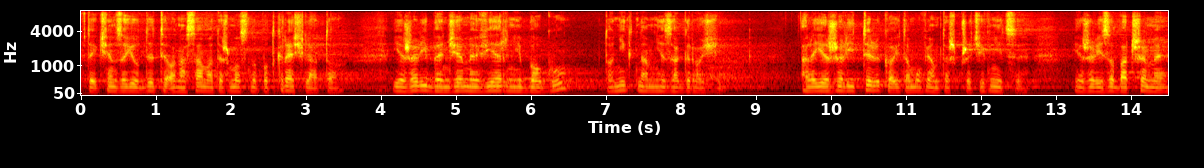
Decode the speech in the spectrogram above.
w tej księdze Judyty ona sama też mocno podkreśla to. Jeżeli będziemy wierni Bogu, to nikt nam nie zagrozi. Ale jeżeli tylko, i to mówią też przeciwnicy, jeżeli zobaczymy,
